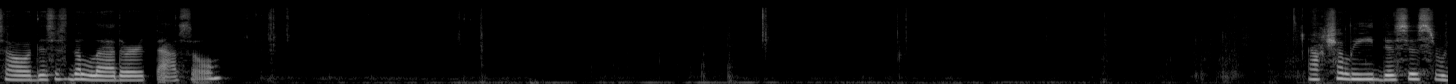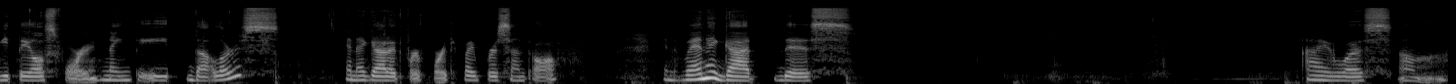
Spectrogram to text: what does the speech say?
So this is the leather tassel. Actually, this is retails for $98 and I got it for 45% off. And when I got this, I was um,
